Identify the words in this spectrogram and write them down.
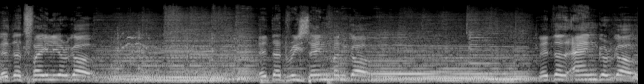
Let that failure go. Let that resentment go. Let that anger go.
